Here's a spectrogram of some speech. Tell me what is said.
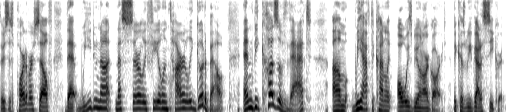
There's this part of ourself that we do not necessarily feel entirely good about. And because of that, um, we have to kind of like always be on our guard because we've got a secret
